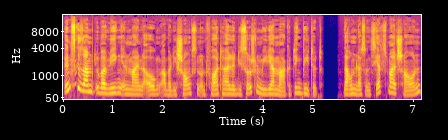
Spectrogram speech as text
Insgesamt überwiegen in meinen Augen aber die Chancen und Vorteile, die Social Media Marketing bietet. Darum lass uns jetzt mal schauen,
